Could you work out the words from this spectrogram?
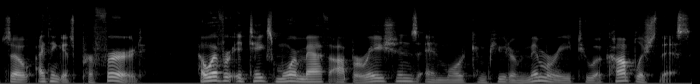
so I think it's preferred. However, it takes more math operations and more computer memory to accomplish this.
